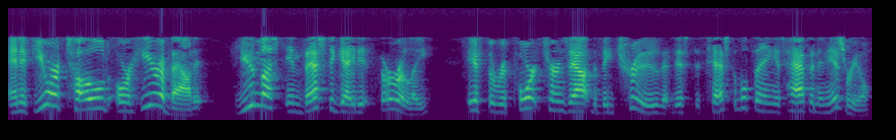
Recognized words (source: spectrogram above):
And if you are told or hear about it, you must investigate it thoroughly. If the report turns out to be true that this detestable thing has happened in Israel,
